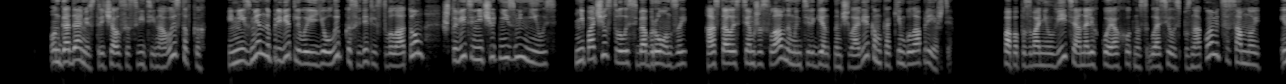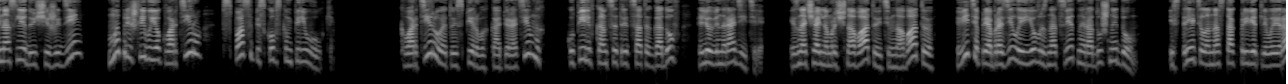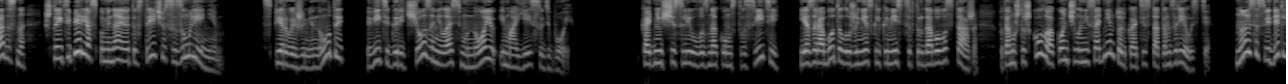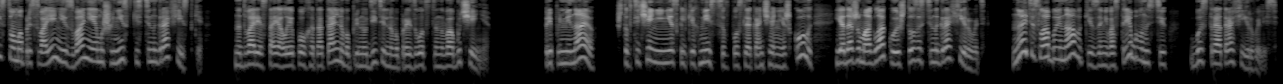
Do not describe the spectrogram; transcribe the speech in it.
Он годами встречался с Витей на выставках, и неизменно приветливая ее улыбка свидетельствовала о том, что Витя ничуть не изменилась, не почувствовала себя бронзой, а осталась тем же славным, интеллигентным человеком, каким была прежде. Папа позвонил Вите, она легко и охотно согласилась познакомиться со мной, и на следующий же день мы пришли в ее квартиру в Спасо-Песковском переулке. Квартиру эту из первых кооперативных купили в конце 30-х годов Левины родители. Изначально мрачноватую и темноватую, Витя преобразила ее в разноцветный радушный дом и встретила нас так приветливо и радостно, что и теперь я вспоминаю эту встречу с изумлением. С первой же минуты Витя горячо занялась мною и моей судьбой. Ко дню счастливого знакомства с Витей я заработала уже несколько месяцев трудового стажа, потому что школу окончила не с одним только аттестатом зрелости, но и со свидетельством о присвоении звания машинистки-стенографистки. На дворе стояла эпоха тотального принудительного производственного обучения. Припоминаю, что в течение нескольких месяцев после окончания школы я даже могла кое-что застенографировать, но эти слабые навыки из-за невостребованности быстро атрофировались.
